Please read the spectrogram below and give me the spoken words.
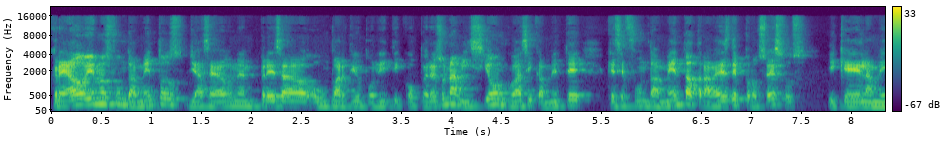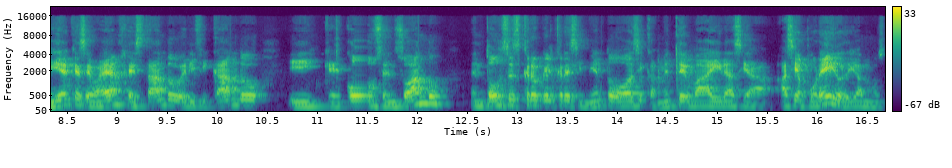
creado bien los fundamentos, ya sea una empresa o un partido político, pero es una visión básicamente que se fundamenta a través de procesos y que en la medida que se vayan gestando, verificando y que consensuando, entonces creo que el crecimiento básicamente va a ir hacia, hacia por ello, digamos.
